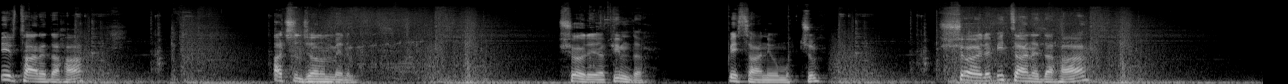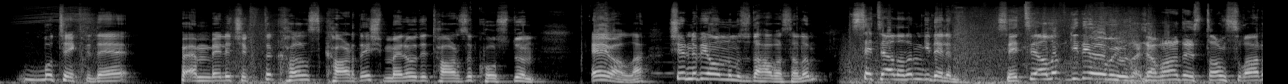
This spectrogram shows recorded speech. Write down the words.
Bir tane daha. Açıl canım benim. Şöyle yapayım da. Bir saniye Umut'cum. Şöyle bir tane daha. Bu tekli de pembeli çıktı. Kız kardeş melodi tarzı kostüm. Eyvallah. Şimdi bir onlumuzu daha basalım. Seti alalım gidelim. Seti alıp gidiyor muyuz acaba destanslar?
